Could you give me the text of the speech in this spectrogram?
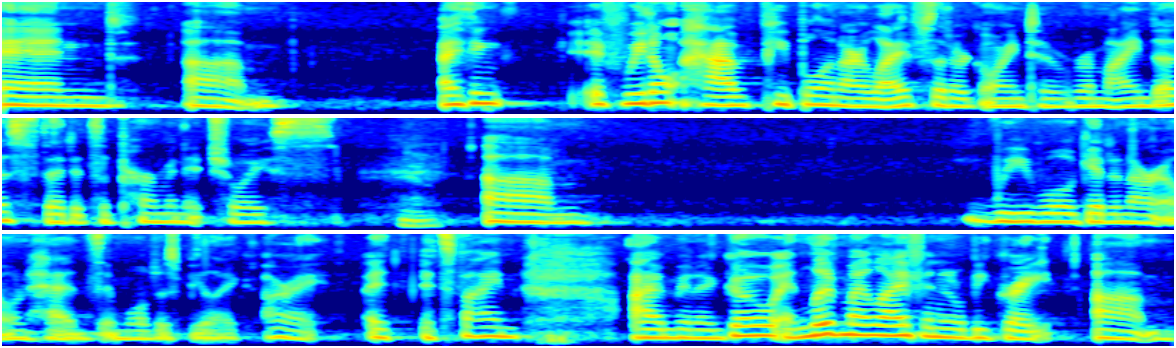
and um, I think if we don't have people in our lives that are going to remind us that it's a permanent choice, um, we will get in our own heads and we'll just be like, all right, it, it's fine. I'm going to go and live my life and it'll be great. Um,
